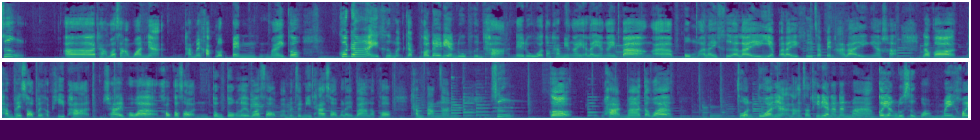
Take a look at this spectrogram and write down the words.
ซึ่งถามว่า 3 วันเนี่ย ทำให้ขับรถเป็นไหมก็ก็ได้คือเหมือนกับก็ได้เรียนรู้พื้นฐาน ได้รู้ว่าต้องทำยังไงอะไรยังไงบ้างปุ่มอะไรคืออะไรเหยียบอะไรคือจะเป็นอะไรอย่างเงี้ยค่ะ แล้วก็ทำให้สอบไปขับขี่ผ่าน ใช่ เพราะว่าเขาก็สอนตรงๆเลยว่าสอบมันจะมีท่าสอบอะไรบ้าง แล้วก็ทำตามนั้น ซึ่งก็ผ่านมาแต่ว่าส่วนตัวเนี่ยหลังจากที่เรียนอันนั้นมา ก็ยังรู้สึกว่าไม่ค่อย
